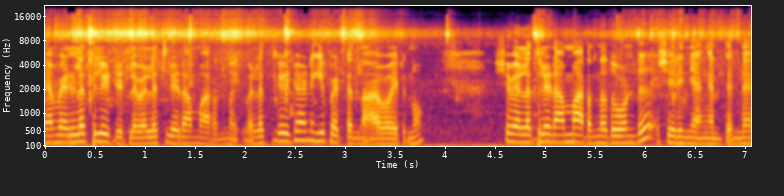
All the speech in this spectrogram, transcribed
ഞാൻ വെള്ളത്തിലിട്ടിട്ടില്ല. വെള്ളത്തിലിടാൻ മറന്നുപോയി. വെള്ളത്തിലിടുകയാണെങ്കിൽ പെട്ടെന്ന് ആവുമായിരുന്നു പക്ഷെ വെള്ളത്തിലിടാൻ മറന്നതുകൊണ്ട് ശരി ഞാൻ അങ്ങനെ തന്നെ.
